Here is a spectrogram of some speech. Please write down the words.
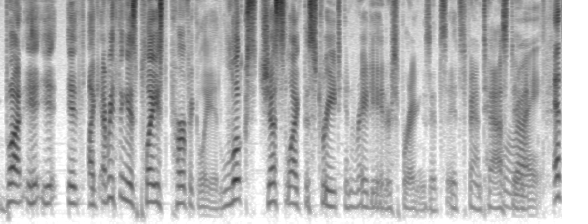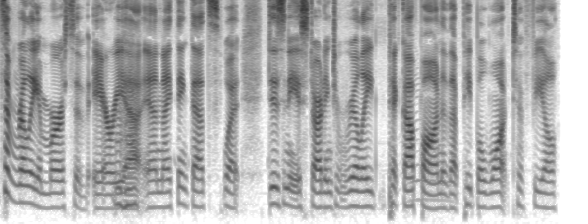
but it, it, it, like everything is placed perfectly. It looks just like the street in Radiator Springs. It's it's fantastic. Right. It's a really immersive area, mm-hmm. and I think that's what Disney is starting to really pick up on, that people want to feel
